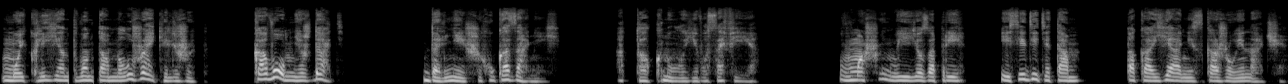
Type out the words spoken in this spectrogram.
Мой клиент вон там на лужайке лежит. Кого мне ждать? Дальнейших указаний. Оттолкнула его София. В машину ее запри и сидите там, пока я не скажу иначе.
